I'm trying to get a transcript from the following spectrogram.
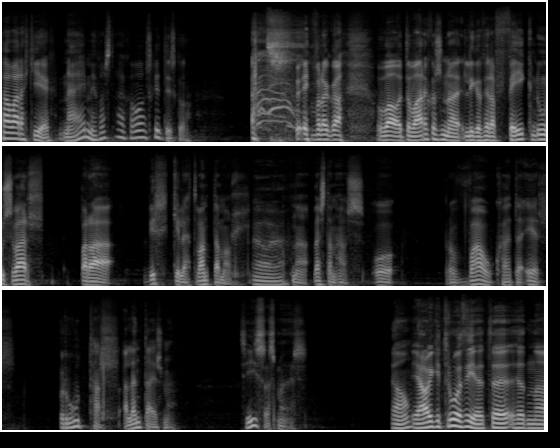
það var ekki ég, nei, mér fannst það eitthvað skrítið, sko. Ég bara eitthvað, og þetta var eitthvað svona líka þegar fake news var bara virkilegt vandamál Já, já. hérna, vestanhafs og bara vá hvað þetta er brútal að lenda í svona. Jesus maður. Já, Já, ég ekki trúi því. Þetta, hérna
